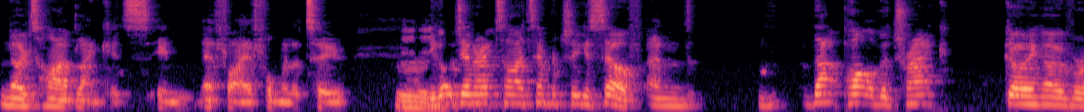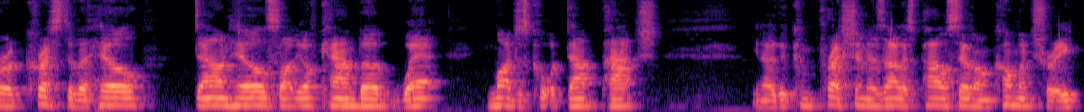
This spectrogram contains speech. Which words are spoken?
no tire blankets in FIA Formula Two. Mm. You got to generate tire temperature yourself, and that part of the track going over a crest of a hill, downhill, slightly off camber, wet. You might just caught a damp patch. You know, the compression, as Alice Powell said on commentary,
